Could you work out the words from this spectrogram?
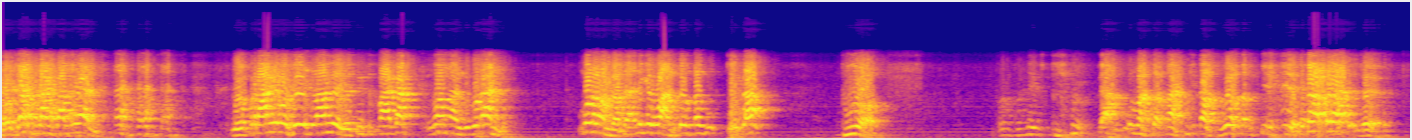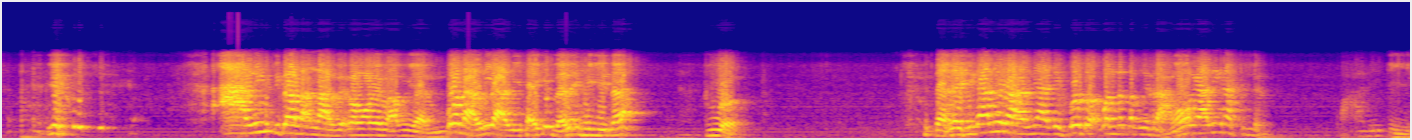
buah, kan perang kalian. Lo perangnya mau Islam ya, sing sepakat uang nganggo Quran. Orang mbak saat ini wantuk tapi kita buah. Nah, aku masak kita buah tapi. Ali juga anak nabi ngomongin mamu ya, mbon Ali Ali saya balik nih kita dua. Dan dari sini Ali lah nyati bodoh pun tetap nyerang, ngomong Ali ra gelem. Wah Ali di,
